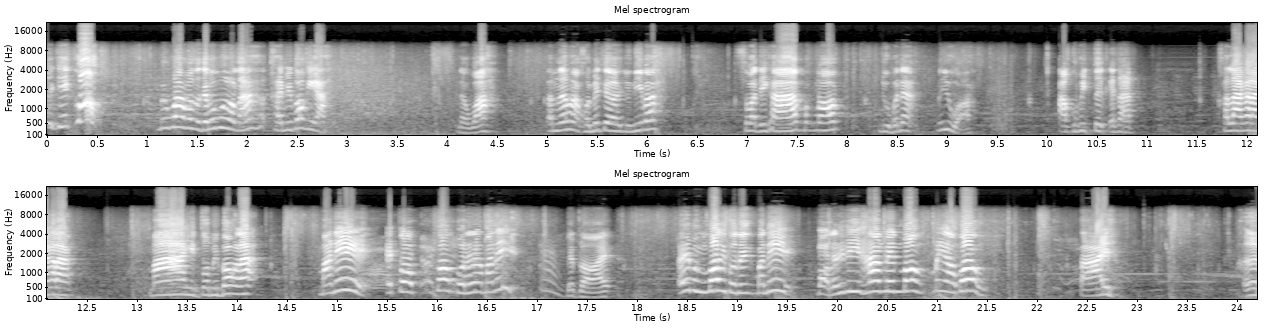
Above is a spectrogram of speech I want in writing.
จุดยิงกูไม่ว่ามาสนใจพวกมึงหรอกนะใครมีบ้องอีกอะ ไหนวะกำลังหาคนไม่เจออยู่นี่ปะสวัสดีครับมอกน็อกอยู่ปะเนี่ยไม่อยู่เหรอเอากูปิดตึกไอ้สัตว์ข้างล่างข้างล่างข้างล่างมาเห็นตัวมีบ้องแล้วมานี่ไอตัวบ้องตัวนั้นะมานี่เรียบร้อยเอ้ยมึงบ้องอีกตัวหนึ่งมานี่บอกแล้วที่นี่ห้ามเล่นบ้องไม่เอาบ้อง ตายเออ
